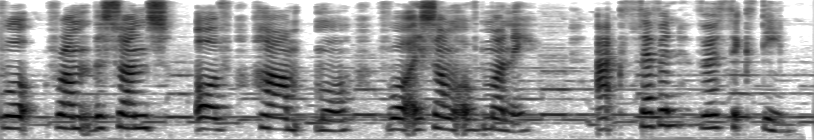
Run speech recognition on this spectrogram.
for, from the sons of Hamor for a sum of money. Acts 7, verse 16.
